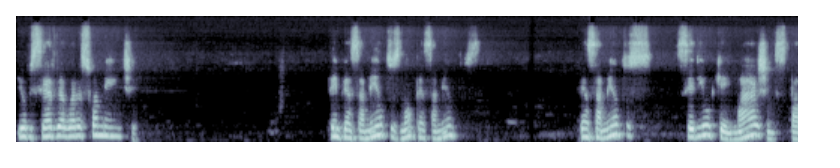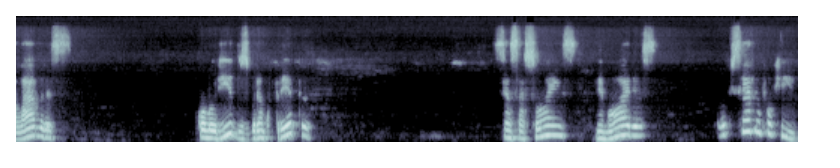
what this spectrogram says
E observe agora a sua mente. Tem pensamentos, não pensamentos? Pensamentos seriam o quê? Imagens, palavras, coloridos, branco-preto? Sensações, memórias? Observe um pouquinho.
